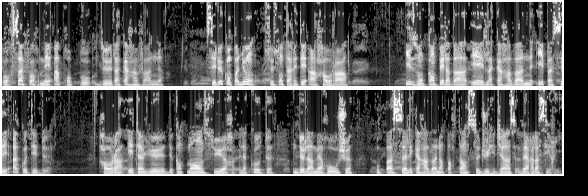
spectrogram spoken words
pour s'informer à propos de la caravane. Ces deux compagnons se sont arrêtés à Hawra. Ils ont campé là-bas et la caravane est passée à côté d'eux. Hawra est un lieu de campement sur la côte de la mer Rouge où passent les caravanes en partance du Hijaz vers la Syrie.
